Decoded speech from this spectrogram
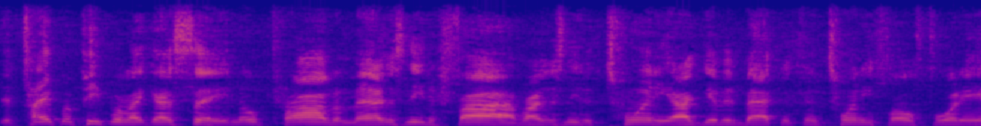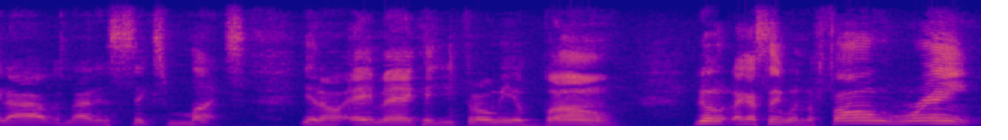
The type of people, like I say, no problem, man. I just need a five. I just need a 20. I'll give it back within 24, 48 hours, not in six months. You know, hey, man, can you throw me a bone? You know, like I say, when the phone ring,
